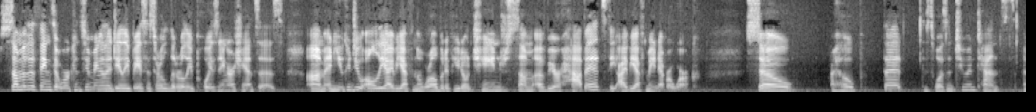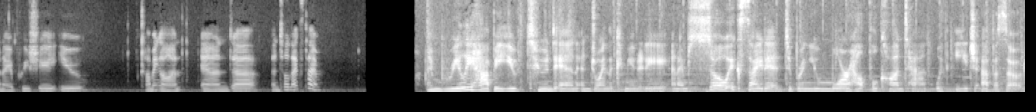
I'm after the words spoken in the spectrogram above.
Some of the things that we're consuming on a daily basis are literally poisoning our chances. Um, and you can do all the ivf in the world but if you don't change some of your habits the ivf may never work. So i hope that this wasn't too intense and i appreciate you coming on and uh, until next time I'm really happy you've tuned in and joined the community, and I'm so excited to bring you more helpful content with each episode.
